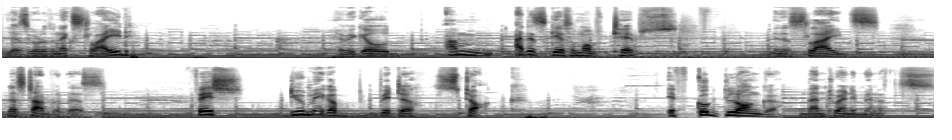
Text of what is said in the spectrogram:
Let's go to the next slide. Here we go. I'm I just gave some of tips in the slides. Let's start with this. Fish do make a bitter stock if cooked longer than 20 minutes.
